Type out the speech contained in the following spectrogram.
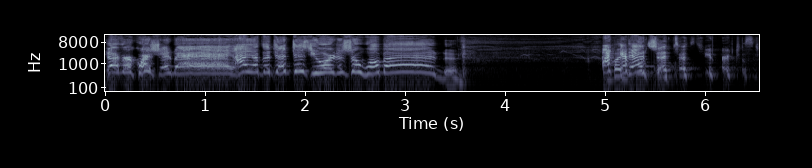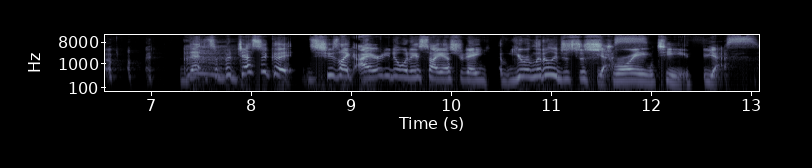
Never question me. I am the dentist. You are just a woman. but that's dentist. you are just a woman. that's but Jessica, she's like, I already know what I saw yesterday. You're literally just destroying teeth. Yes.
